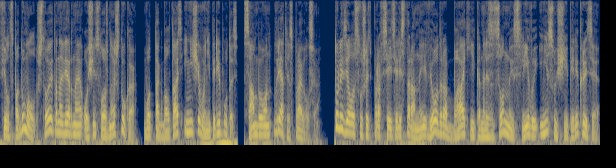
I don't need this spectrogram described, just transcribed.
Филдс подумал, что это, наверное, очень сложная штука. Вот так болтать и ничего не перепутать. Сам бы он вряд ли справился. То ли дело слушать про все эти ресторанные ведра, баки, канализационные сливы и несущие перекрытия.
